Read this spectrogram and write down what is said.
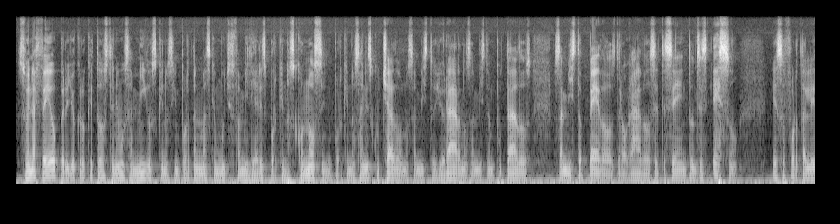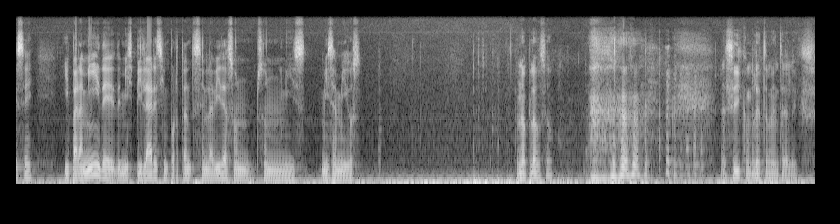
Suena feo, pero yo creo que todos tenemos amigos que nos importan más que muchos familiares porque nos conocen, porque nos han escuchado, nos han visto llorar, nos han visto emputados, nos han visto pedos, drogados, etc. Entonces eso, eso fortalece y para mí de, mis pilares importantes en la vida son, son mis, mis amigos. ¿Un aplauso? sí, completamente Alex,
